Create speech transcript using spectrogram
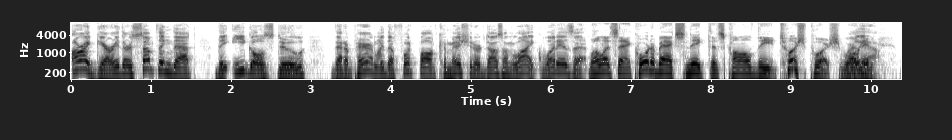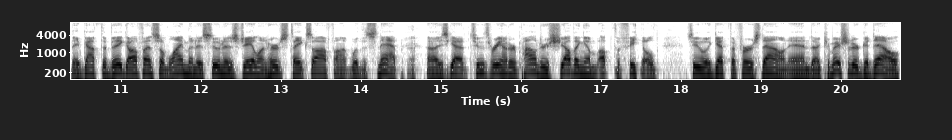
All right, Gary, there's something that the Eagles do that apparently the football commissioner doesn't like. What is it? Well, it's that quarterback sneak that's called the tush push, where Oh, they've, yeah. they've got the big offensive lineman as soon as Jalen Hurts takes off on, with the snap. Uh, he's got two 300 pounders shoving him up the field to uh, get the first down. And uh, Commissioner Goodell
